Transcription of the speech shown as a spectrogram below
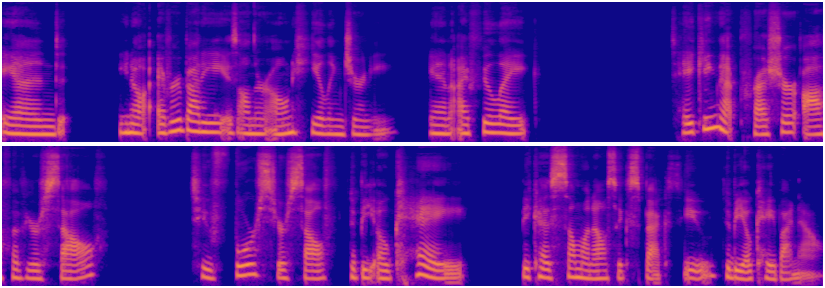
And, you know, everybody is on their own healing journey. And I feel like taking that pressure off of yourself to force yourself to be okay because someone else expects you to be okay by now.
